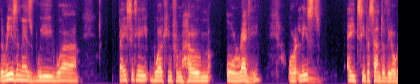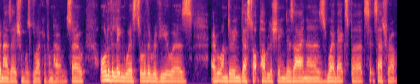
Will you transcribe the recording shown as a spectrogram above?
The reason is we were basically working from home already, or at least mm. 80% of the organization was working from home. So all of the linguists, all of the reviewers, everyone doing desktop publishing, designers, web experts, etc.,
